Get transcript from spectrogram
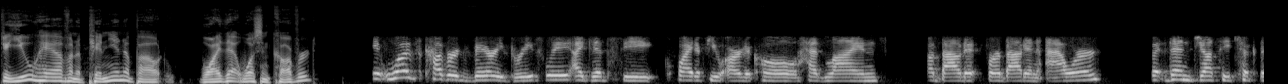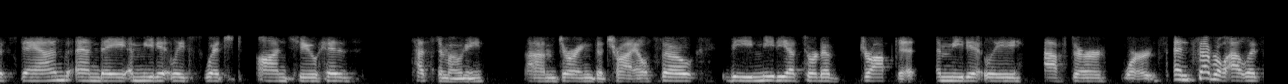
Do you have an opinion about why that wasn't covered? It was covered very briefly. I did see quite a few article headlines about it for about an hour. But then Jussie took the stand and they immediately switched onto his testimony um, during the trial. So the media sort of dropped it immediately afterwards. And several outlets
